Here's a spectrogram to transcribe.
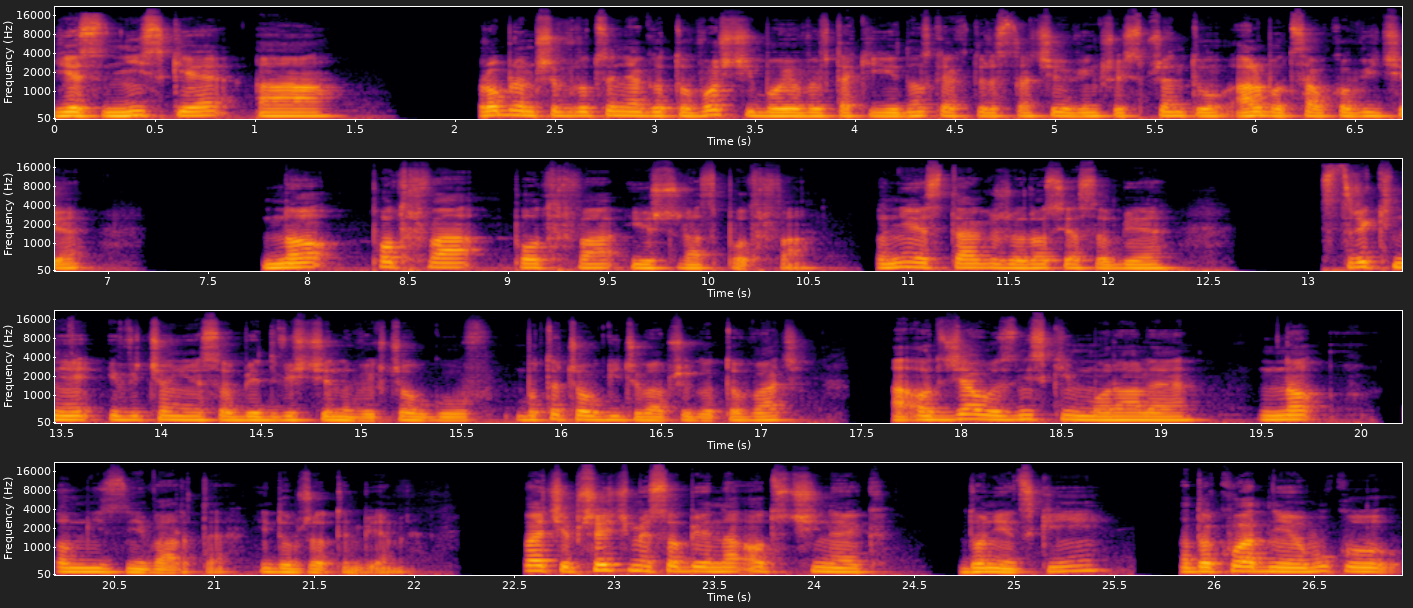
jest niskie, a problem przywrócenia gotowości bojowej w takich jednostkach, które straciły większość sprzętu albo całkowicie, no potrwa, potrwa jeszcze raz potrwa. To nie jest tak, że Rosja sobie stryknie i wyciągnie sobie 200 nowych czołgów, bo te czołgi trzeba przygotować, a oddziały z niskim morale, no są nic nie warte i dobrze o tym wiemy. Słuchajcie, przejdźmy sobie na odcinek Doniecki, a dokładnie łuku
